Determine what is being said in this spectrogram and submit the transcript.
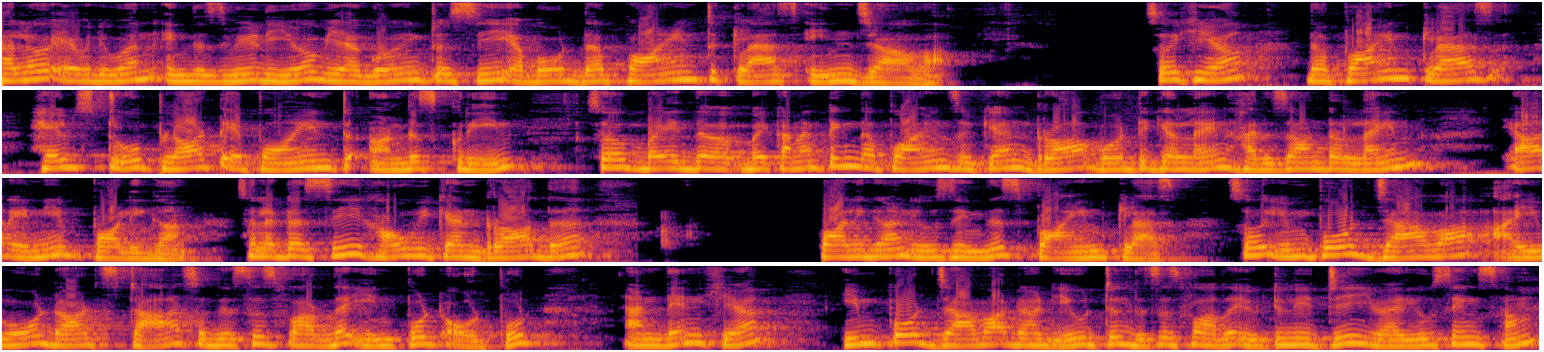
Hello everyone, in this video we are going to see about the point class in Java. So here the point class helps to plot a point on the screen. So by the by connecting the points you can draw vertical line, horizontal line or any polygon. So let us see how we can draw the polygon using this point class. So import java io.star. So this is for the input output and then here import java.util. This is for the utility. You are using some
